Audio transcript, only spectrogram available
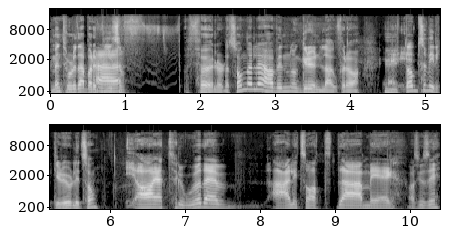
Men tror du det er bare vi Eh. som f føler det sånn, eller har vi noe grunnlag for å Utad så virker det jo litt sånn. Ja, jeg tror jo det er litt sånn at det er mer Hva skal vi si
